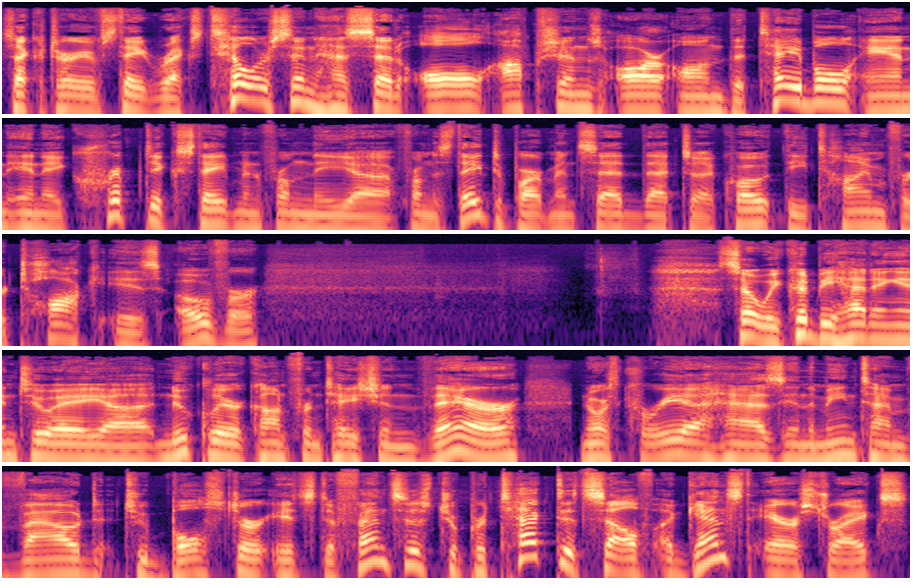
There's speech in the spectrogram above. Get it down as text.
Secretary of State Rex Tillerson has said all options are on the table, and in a cryptic statement from the uh, from the State Department, said that uh, "quote the time for talk is over." So we could be heading into a uh, nuclear confrontation there. North Korea has, in the meantime, vowed to bolster its defenses to protect itself against airstrikes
